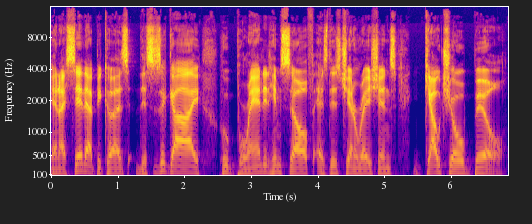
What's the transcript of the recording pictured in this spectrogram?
And I say that because this is a guy who branded himself as this generation's Gaucho Bill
